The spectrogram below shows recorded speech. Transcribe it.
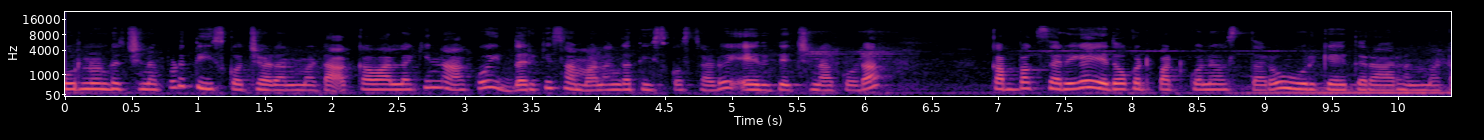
ఊరు నుండి వచ్చినప్పుడు తీసుకొచ్చాడనమాట అక్క వాళ్ళకి నాకు ఇద్దరికి సమానంగా తీసుకొస్తాడు. ఏది తెచ్చినా కూడా కంపల్సరీగా ఏదో ఒకటి పట్టుకొని వస్తారు. ఊరికి అయితే రారనమాట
